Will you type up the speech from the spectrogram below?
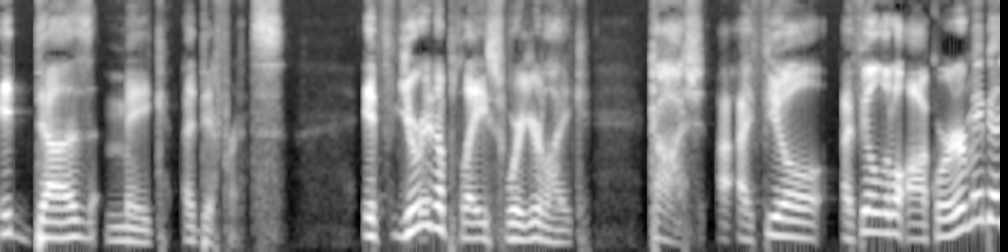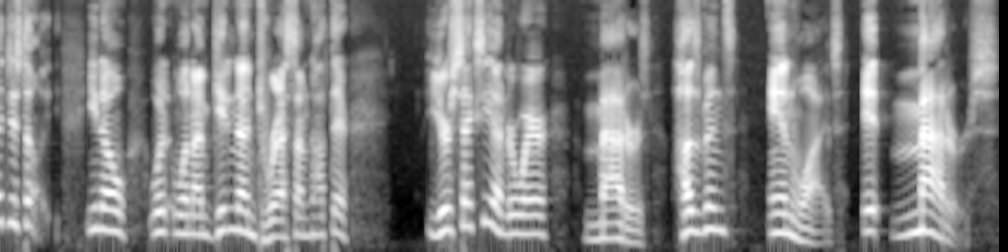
It does make a difference. If you're in a place where you're like, gosh, I I feel I feel a little awkward, or maybe I just don't you know, when when I'm getting undressed, I'm not there. Your sexy underwear matters. Husbands and wives. It matters.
